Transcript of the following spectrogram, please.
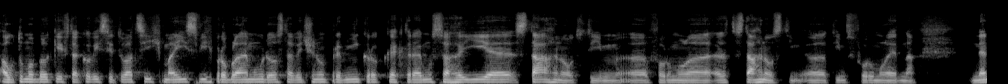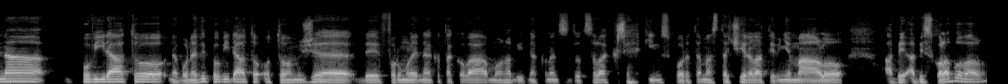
automobilky v takových situacích mají svých problémů dost a většinou první krok, ke kterému sahají, je stáhnout tým, uh, formule, eh, stáhnout tým, uh, tým z Formule 1. Nenapovídá to, nebo nevypovídá to o tom, že by Formule 1 jako taková mohla být nakonec docela křehkým sportem a stačí relativně málo, aby, aby skolaboval?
